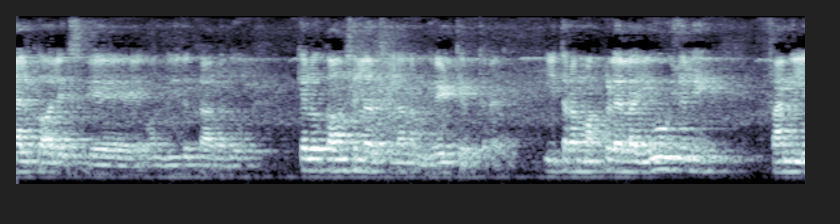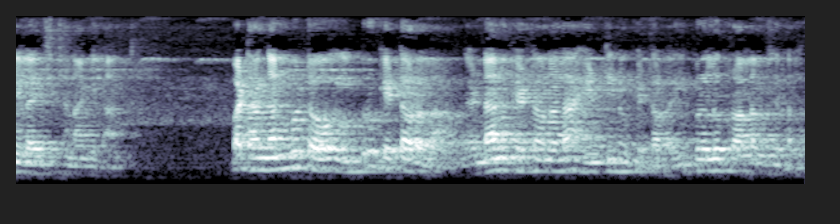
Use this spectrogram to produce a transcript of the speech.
ಆಲ್ಕೋಹಾಲಿಕ್ಸ್ಗೆ ಒಂದು ಇದಕ್ಕಾಗೋದು. ಕೆಲವು ಕೌನ್ಸಿಲರ್ಸ್ ಎಲ್ಲ ನಮ್ಗೆ ಹೇಳ್ತಿರ್ತಾರೆ. ಈ ಥರ ಮಕ್ಕಳೆಲ್ಲ ಯೂಶ್ವಲಿ ಫ್ಯಾಮಿಲಿ ಲೈಫ್ ಚೆನ್ನಾಗಿಲ್ಲ ಅಂತ. ಬಟ್ ಹಂಗೆ ಅಂದ್ಬಿಟ್ಟು ಇಬ್ಬರು ಕೆಟ್ಟವರಲ್ಲ, ಗಂಡನೂ ಕೆಟ್ಟವನಲ್ಲ, ಹೆಂಡತಿನೂ ಕೆಟ್ಟವರಲ್ಲ ಇಬ್ಬರಲ್ಲೂ ಪ್ರಾಬ್ಲಮ್ಸ್ ಇರಲ್ಲ.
